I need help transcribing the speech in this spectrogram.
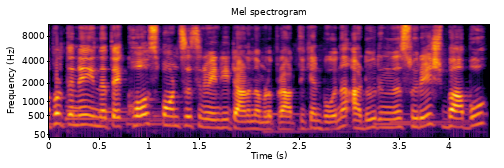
അപ്പോൾ തന്നെ ഇന്നത്തെ കോ സ്പോൺസേഴ്സിന് വേണ്ടിയിട്ടാണ് നമ്മൾ പ്രാർത്ഥിക്കാൻ പോകുന്നത്. അടൂരിൽ നിന്ന് സുരേഷ് ബാബു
